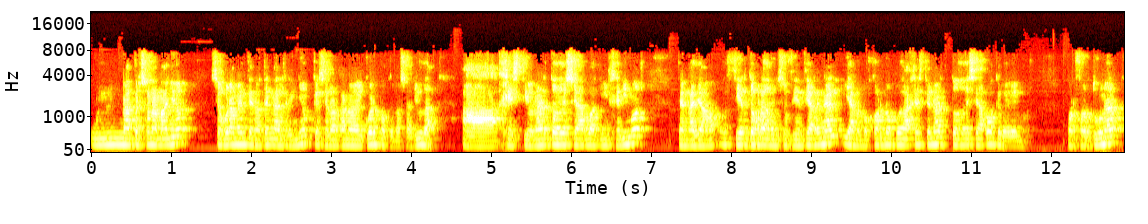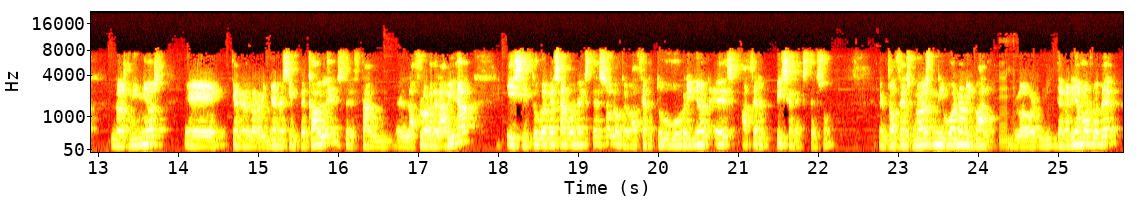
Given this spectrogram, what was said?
una persona mayor, seguramente no tenga el riñón, que es el órgano del cuerpo que nos ayuda a gestionar todo ese agua que ingerimos, tenga ya un cierto grado de insuficiencia renal y a lo mejor no pueda gestionar todo ese agua que bebemos. Por fortuna, los niños eh, tienen los riñones impecables, están en la flor de la vida y si tú bebes agua en exceso, lo que va a hacer tu riñón es hacer pis en exceso. Entonces no es ni bueno ni malo. Lo- deberíamos beber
